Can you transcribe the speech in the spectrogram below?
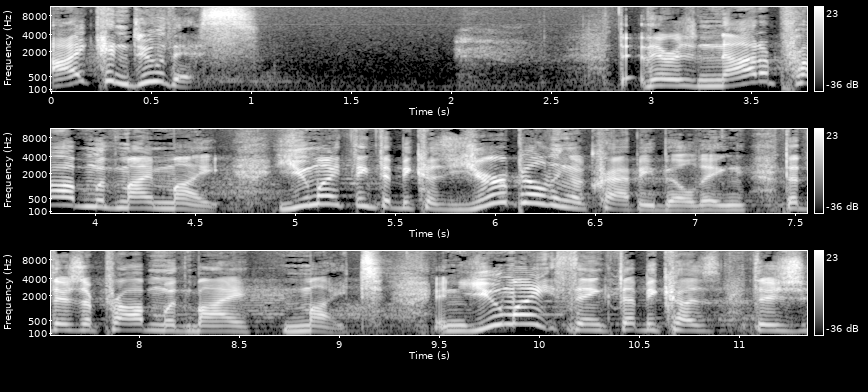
I can do this. There is not a problem with my might. You might think that because you're building a crappy building, that there's a problem with my might. And you might think that because there's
